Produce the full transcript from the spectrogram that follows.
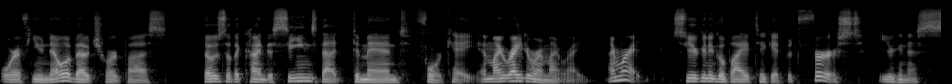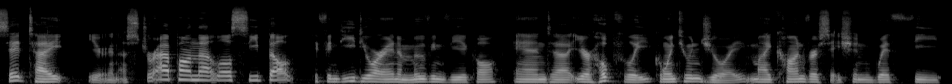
or if you know about Shortbus, those are the kind of scenes that demand 4K. Am I right or am I right? I'm right. So you're gonna go buy a ticket, but first, you're gonna sit tight, you're gonna strap on that little seatbelt if indeed you are in a moving vehicle, and uh, you're hopefully going to enjoy my conversation with the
